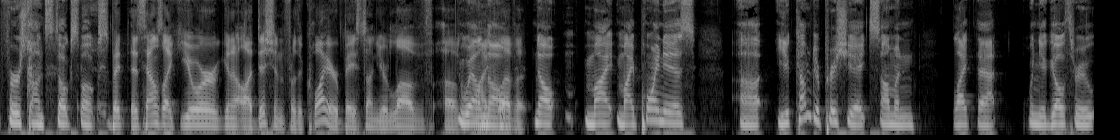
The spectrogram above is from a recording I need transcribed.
first on Stokes, folks. but it sounds like you're going to audition for the choir based on your love of Well, Mike no, Leavitt. no. My my point is, uh, you come to appreciate someone like that when you go through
